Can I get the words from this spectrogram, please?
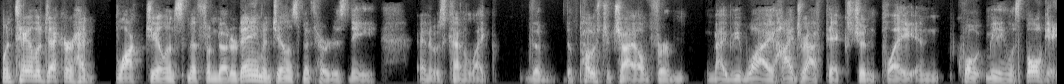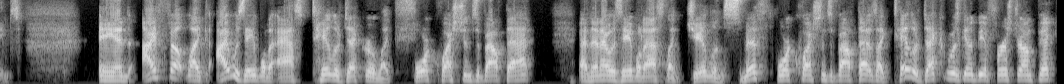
when Taylor Decker had blocked Jaylon Smith from Notre Dame, and Jaylon Smith hurt his knee, and it was kind of like the the poster child for maybe why high draft picks shouldn't play in quote meaningless bowl games. And I felt like I was able to ask Taylor Decker like four questions about that. And then I was able to ask like Jaylon Smith four questions about that. It's like Taylor Decker was going to be a first round pick.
